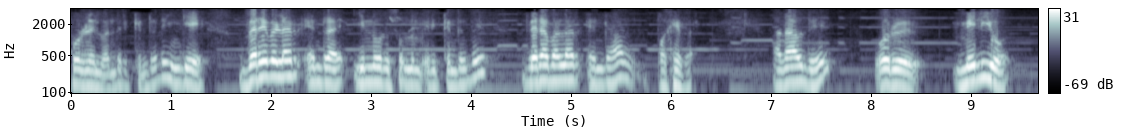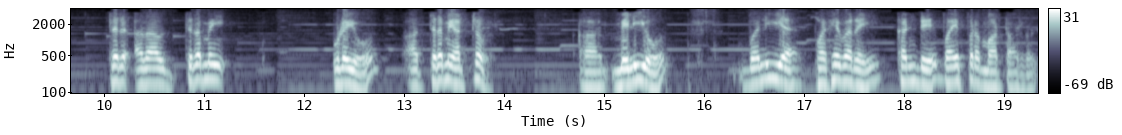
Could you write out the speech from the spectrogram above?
பொருளில் வந்திருக்கின்றது. இங்கே விரைவலர் என்ற இன்னொரு சொல்லும் இருக்கின்றது. விரவலர் என்றால் பகைவர். அதாவது ஒரு மெலியோர் அதாவது திறமை உடையோர் திறமையற்றவர் மெலியோர் வலிய பகைவரை கண்டு பயப்பட மாட்டார்கள்.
